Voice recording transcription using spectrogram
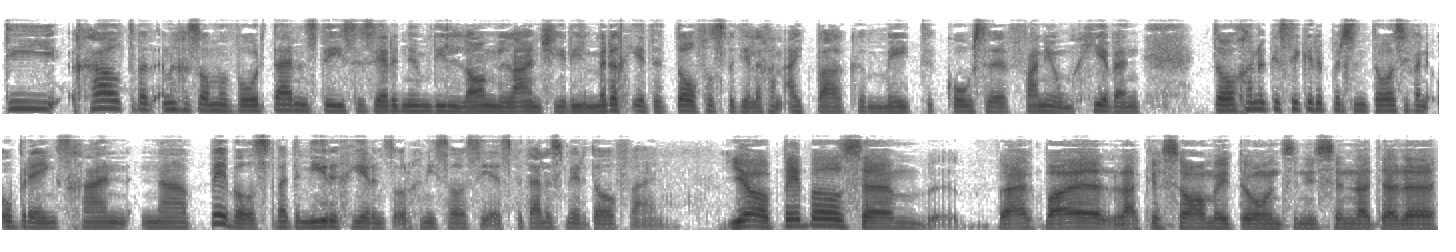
die geld wat ingesamel word tydens die soos jy dit noem die long lunch hierdie middagete tafels wat jy gaan uitpak met kosse van die omgewing. Daar gaan ook 'n sekere persentasie van die opbrengs gaan na Pebbles wat 'n nie-regeringsorganisasie is. Vertel ons meer daarvan. Ja Pebbles um, werk baie lekker saam met ons in die sin dat hulle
